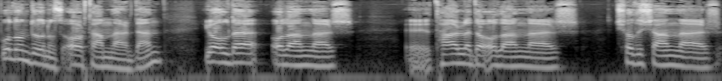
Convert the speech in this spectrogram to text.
bulunduğunuz ortamlardan yolda olanlar, e, tarlada olanlar, çalışanlar,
